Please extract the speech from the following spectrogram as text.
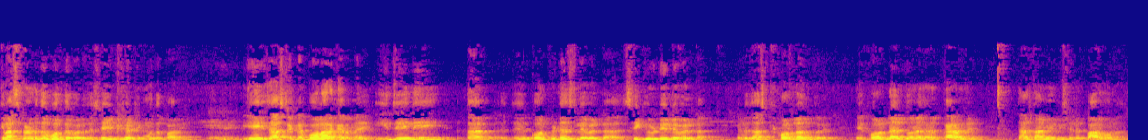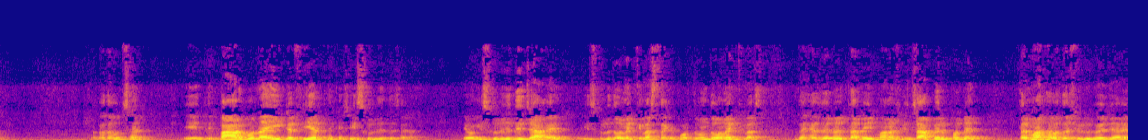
ক্লাস ফ্রেন্ড তো বলতে পারে যে সেই বিষয় ঠিক মতো পারে না। এই জাস্ট একটা বলার কারণে ইজিলি তার যে কনফিডেন্স লেভেলটা সিকিউরিটি লেভেলটা এটা জাস্ট ফল ডাউন করে। এই ফল ডাউন করার কারণে তাহলে তো আমি এই বিষয়টা পারব না। কথা বলছেন পারব না, এইটা ফিয়ার থেকে সে স্কুলে যেতে চায় না। এবং স্কুলে যদি যায় স্কুলে তো অনেক ক্লাস থাকে, বর্তমানে তো অনেক ক্লাস দেখা যাবে তার এই মানসিক চাপের ফলে তার মাথা ব্যথা শুরু হয়ে যায়,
